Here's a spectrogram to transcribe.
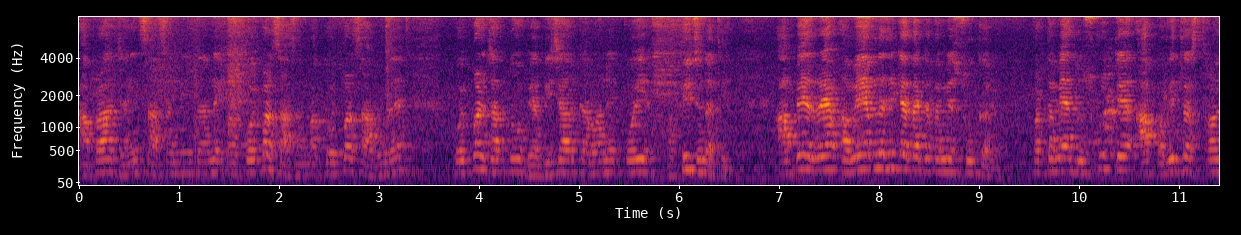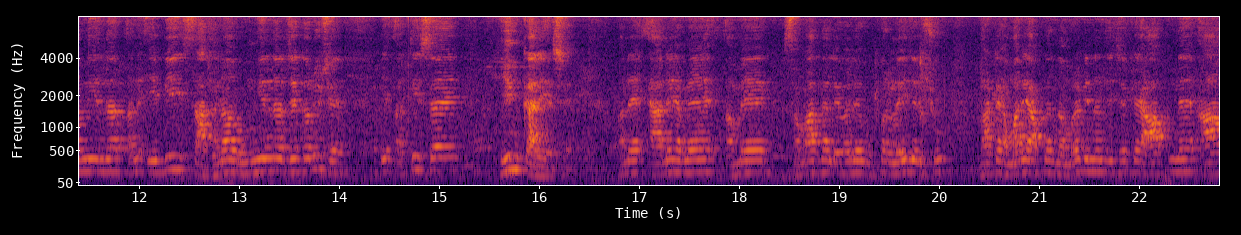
આપણા જૈન શાસનની અંદર નહીં, પણ કોઈ પણ શાસનમાં કોઈ પણ સાધુને કોઈ પણ જાતનો વ્યભિચાર કરવાની કોઈ હતી જ નથી. આપે અમે એમ નથી કહેતા કે તમે શું કર્યું. પણ તમે આ દુષ્કૃત્ય, આ પવિત્ર સ્થળની અંદર અને એ બી સાધના રૂમની અંદર જે કર્યું છે, એ અતિશય હીન કાર્ય છે. અને આને અમે અમે સમાજના લેવલે ઉપર લઈ જઈશું. માટે અમારી આપને નમ્ર વિનંતી છે કે આપને આ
